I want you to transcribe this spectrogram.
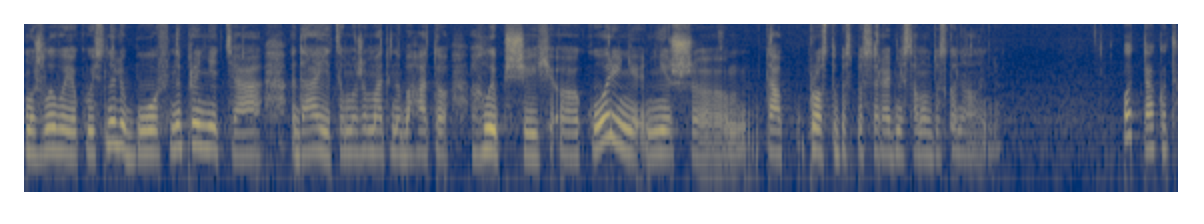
можливо, якусь нелюбов, неприйняття. Да, і це може мати набагато глибший е, корінь, ніж та просто безпосереднє самовдосконалення. От так, от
